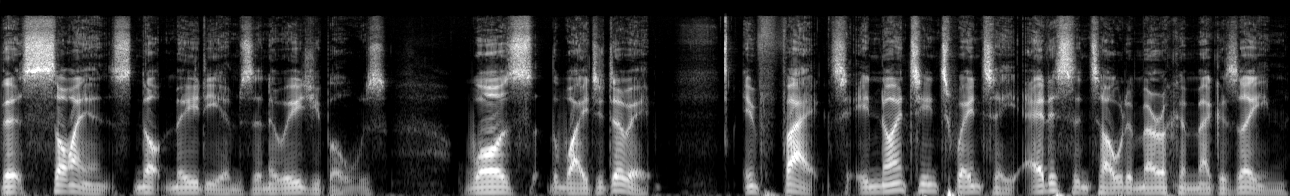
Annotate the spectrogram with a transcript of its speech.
that science, not mediums and Ouija boards, was the way to do it. In fact, in 1920, Edison told American Magazine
